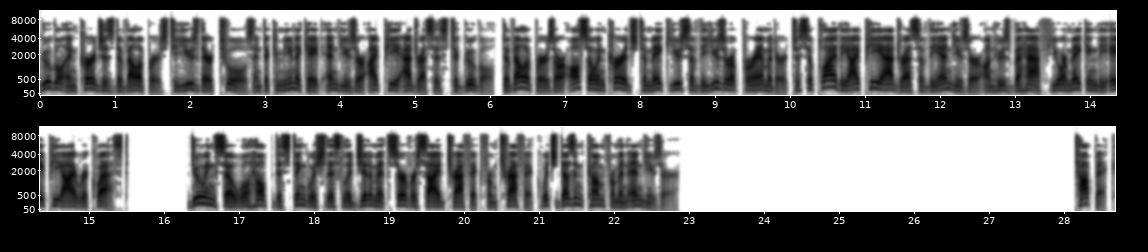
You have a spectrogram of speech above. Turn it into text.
Google encourages developers to use their tools and to communicate end-user IP addresses to Google. Developers are also encouraged to make use of the userip parameter to supply the IP address of the end-user on whose behalf you are making the API request. Doing so will help distinguish this legitimate server-side traffic from traffic which doesn't come from an end user. Topic:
